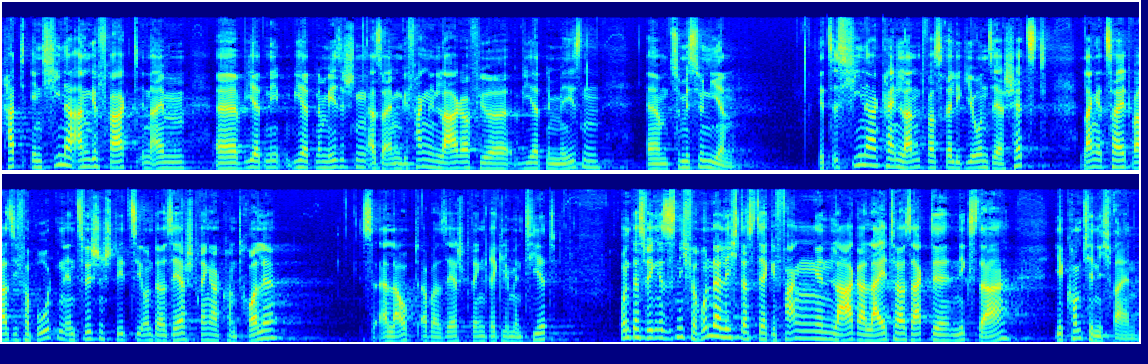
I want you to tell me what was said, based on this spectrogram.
hat in China angefragt, in einem äh, vietnamesischen, also einem Gefangenenlager für Vietnamesen ähm, zu missionieren. Jetzt ist China kein Land, was Religion sehr schätzt. Lange Zeit war sie verboten, inzwischen steht sie unter sehr strenger Kontrolle, ist erlaubt, aber sehr streng reglementiert. Und deswegen ist es nicht verwunderlich, dass der Gefangenenlagerleiter sagte, nix da, ihr kommt hier nicht rein.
